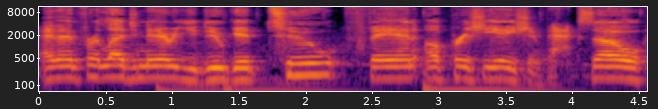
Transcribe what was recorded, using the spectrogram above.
And then for Legendary, you do get two Fan Appreciation Packs. So...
